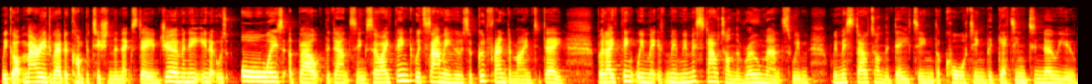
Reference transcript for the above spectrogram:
We got married. We had a competition the next day in Germany. You know, it was always about the dancing. So I think with Sammy, who's a good friend of mine, today. But I think we, we missed out on the romance. We, we missed out on the dating, the courting, the getting to know you.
